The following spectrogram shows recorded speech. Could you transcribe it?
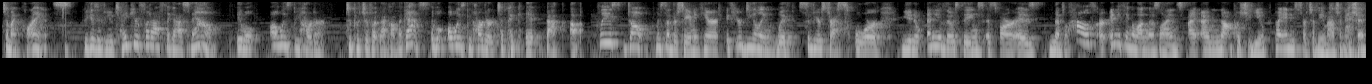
to my clients? Because if you take your foot off the gas now, it will always be harder to put your foot back on the gas. It will always be harder to pick it back up. Please don't misunderstand me here. If you're dealing with severe stress or, you know, any of those things as far as mental health or anything along those lines, I, am not pushing you by any stretch of the imagination.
